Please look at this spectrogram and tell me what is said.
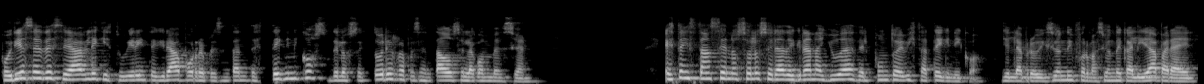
podría ser deseable que estuviera integrada por representantes técnicos de los sectores representados en la Convención, esta instancia no solo será de gran ayuda desde el punto de vista técnico y en la provisión de información de calidad para él,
